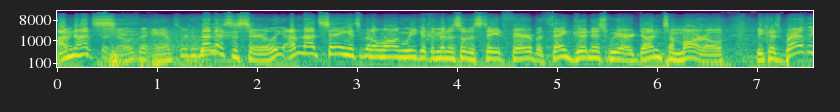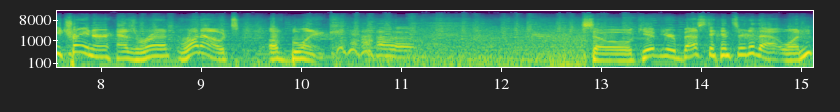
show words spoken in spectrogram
I'm not To know the answer to that. not necessarily. I'm not saying it's been a long week at the Minnesota State Fair, but thank goodness we are done tomorrow because Bradley Traynor has run run out of blank. so give your best answer to that one.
